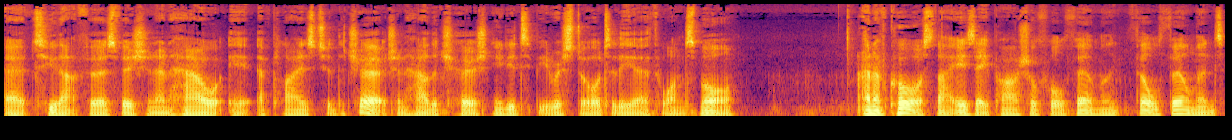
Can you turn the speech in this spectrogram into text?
uh, to that first vision and how it applies to the church and how the church needed to be restored to the earth once more. And of course, that is a partial fulfillment, fulfillment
